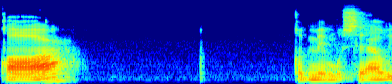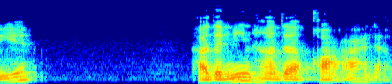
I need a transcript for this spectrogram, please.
قاع قمة مساوية. هذا مين؟ هذا قاع أعلى.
